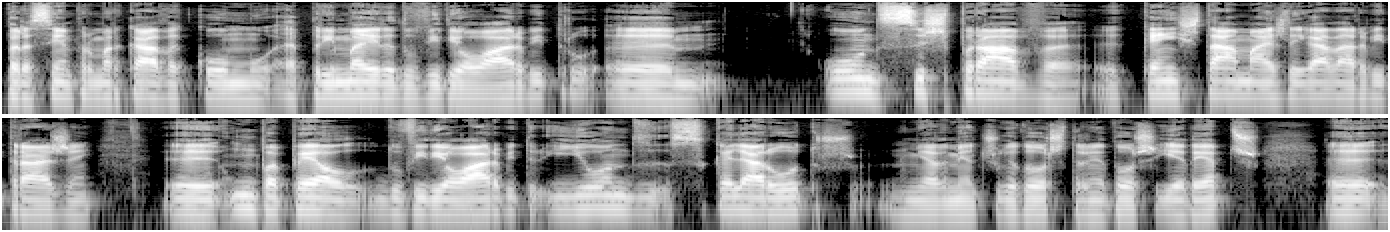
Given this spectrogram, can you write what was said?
para sempre marcada como a primeira do vídeo-árbitro. Uh, onde se esperava eh, quem está mais ligado à arbitragem eh, um papel do vídeo-árbitro e onde, se calhar, outros, nomeadamente jogadores, treinadores e adeptos, eh,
